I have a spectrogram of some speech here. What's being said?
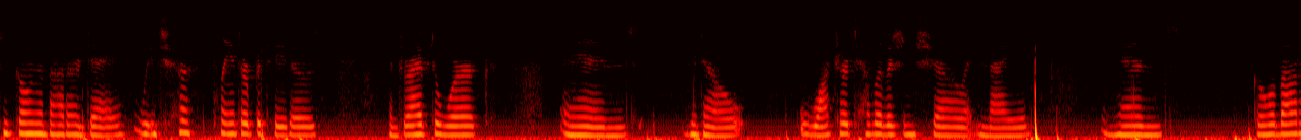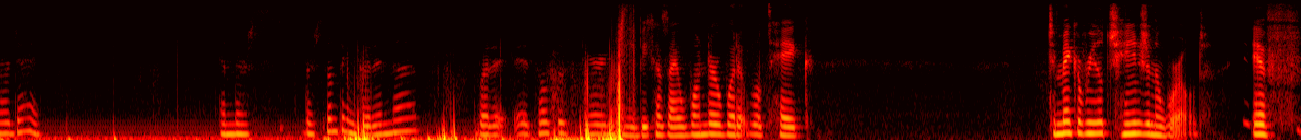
keep going about our day. We just plant our potatoes and drive to work and, you know, watch our television show at night and go about our day. And there's there's something good in that, but it, it's also scary to me because I wonder what it will take to make a real change in the world. If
